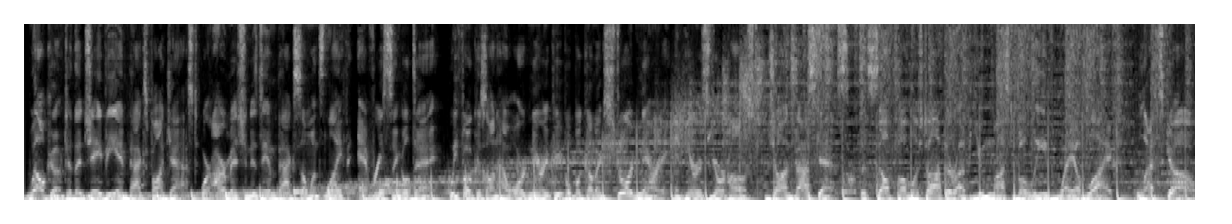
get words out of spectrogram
Welcome to the JV Impacts Podcast, where our mission is to impact someone's life every single day. We focus on how ordinary people become extraordinary. And here is your host, John Vasquez, the self published author of You Must Believe Way of Life. Let's go.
